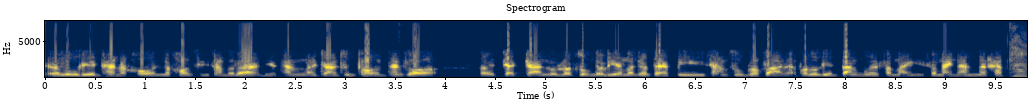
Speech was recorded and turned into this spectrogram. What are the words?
เอ่อโรงเรียนท่านครนครศรีธรรมราชเนี่ยทางอาจารย์สุนทรท่านก็เอ่อ จัดการรถรับส่งนักเรียนมาตั้งแต่ปี 30ก็ฝ่าแล้วเพราะโรงเรียนตั้งเมื่อสมัยสมัยนั้นนะครับค่ะ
